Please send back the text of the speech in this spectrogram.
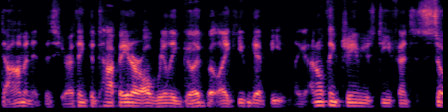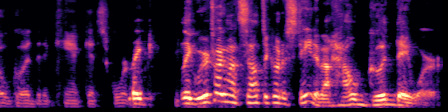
dominant this year. I think the top eight are all really good, but like you can get beat. Like I don't think JMU's defense is so good that it can't get scored. like like we were talking about South Dakota State about how good they were,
